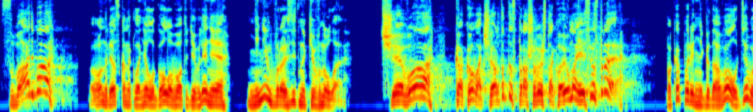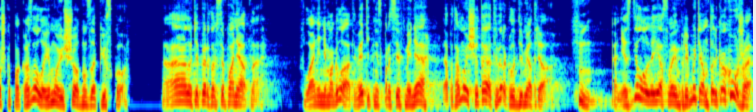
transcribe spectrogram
Свадьба? Он резко наклонил голову от удивления. Ниним выразительно кивнула. «Чего? Какого чёрта ты спрашиваешь такое у моей сестры?» Пока парень негодовал, девушка показала ему ещё одну записку. «А, ну теперь-то всё понятно. Флани не могла ответить, не спросив меня, а потому, считаю, отвергла Диметрио. Хм, а не сделал ли я своим прибытием только хуже?»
